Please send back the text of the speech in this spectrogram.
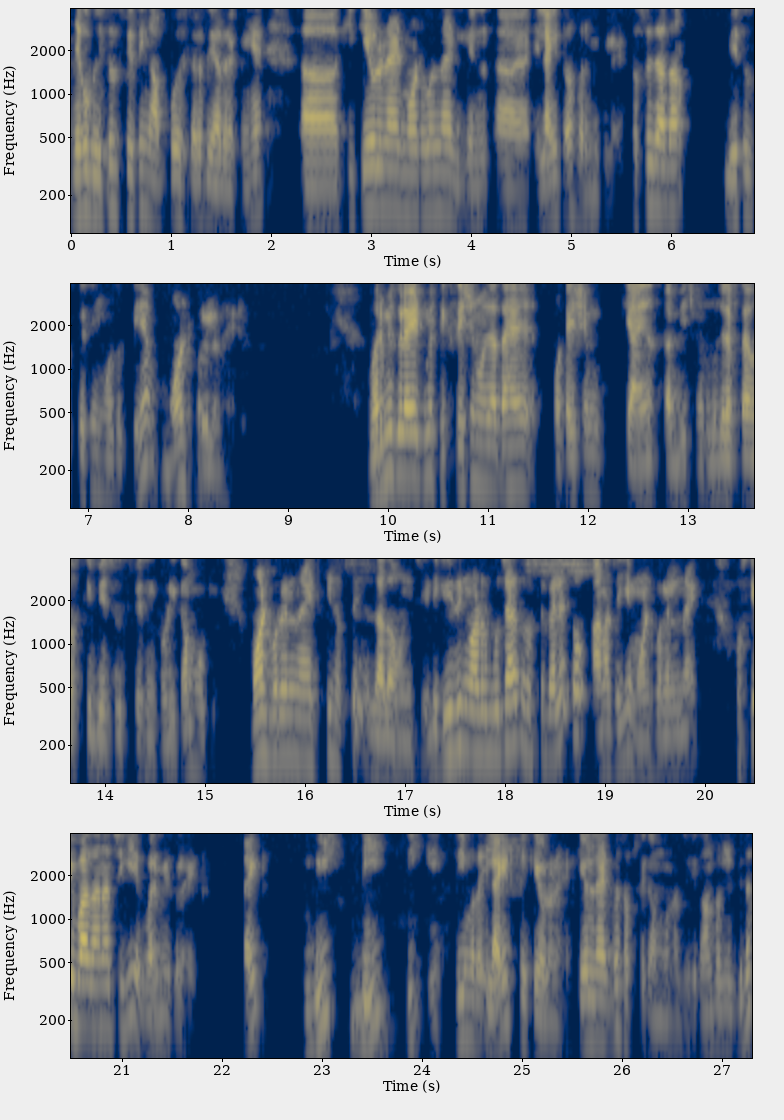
देखो बेसल स्पेसिंग आपको इस तरह से याद रखनी है कि केवलोनाइट मॉन्टोलोनाइट इलाइट और वर्मिकुलाइट सबसे ज़्यादा बेसल स्पेसिंग हो सकती है मॉन्टोलोनाइट वर्मिकुलाइट में फिक्सेशन हो जाता है पोटेशियम के आयंस का बीच में तो मुझे लगता है उसकी बेसल स्पेसिंग थोड़ी कम होगी। मॉन्ट की सबसे ज़्यादा होनी चाहिए। डिक्रीजिंग ऑर्डर पूछा है तो सबसे पहले तो आना चाहिए मॉन्ट उसके बाद आना चाहिए vermiculite right B D C A C मतलब इलाइट फिर केवलोनाइट केवलोनाइट में सबसे कम होना चाहिए। तो answer should be the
